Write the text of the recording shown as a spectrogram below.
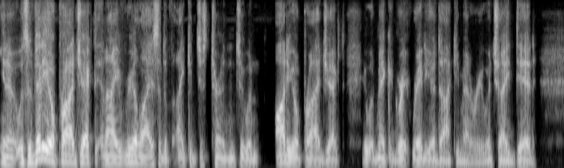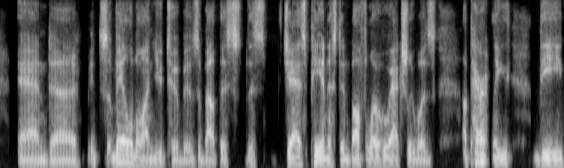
you know, it was a video project, and I realized that if I could just turn it into an audio project, it would make a great radio documentary, which I did. And uh, it's available on YouTube. It was about this this jazz pianist in Buffalo who actually was apparently the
